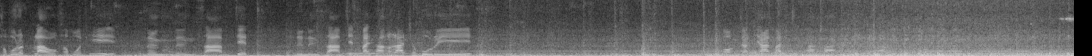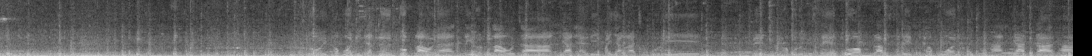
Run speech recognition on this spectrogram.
ขบวนรถเปล่าขบวนที่ 1137 1137 ไปทางราชบุรี ออกจากย่านมาที่ทางบางซื่อนะครับ โดยขบวนนี้จะเดินตัวเปล่านะ ตีรถเปล่าจากย่านแอลดีไปยังราชบุรี เป็นขบวนรถพิเศษร่ว มรับเสด็จขบวนพยุหญาตราทาง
